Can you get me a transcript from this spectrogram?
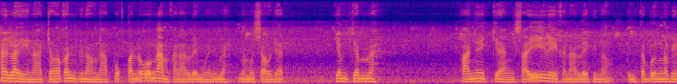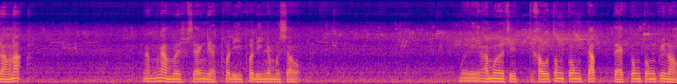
ให้ไล่หน้าจอกันพี่น้องหน้าปกกันโอ้งามขนาดเลยมือนี่ไหมน้ำมือเสาแดดเยี่ยมเจยมไหมพาใหญ่แก่งใสเลยขนาดเลยพี่น้องเป็นตะเบิงเนาะพี่น้องเนาะงามงามเลยแสงแดดพอดีพอดียามมือเสามือนี้ละมือสิเขาตรงตรงๆจับ แตกตรงตรงๆพี่น้อง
